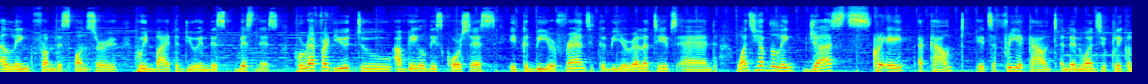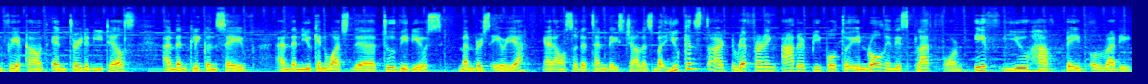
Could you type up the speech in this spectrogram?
a link from the sponsor who invited you in this business, who referred you to avail these courses. It could be your friends, it could be your relatives, and once you have the link, just create account. It's a free account, and then once you click on free account, enter the details, and then click on save and then you can watch the two videos members area and also the 10 days challenge. But you can start referring other people to enroll in this platform if you have paid already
